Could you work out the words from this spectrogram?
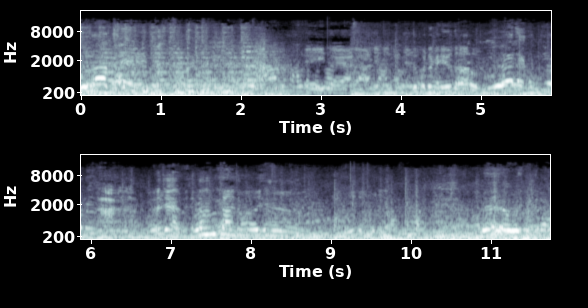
ঘোরা දුකට මෙහෙල් දාහු. අජය ලංකාව මේ ඔය කමර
